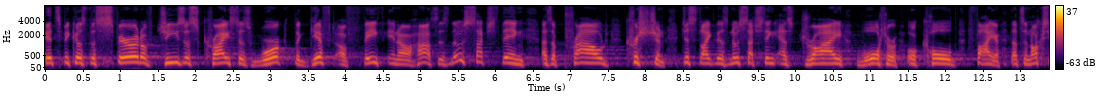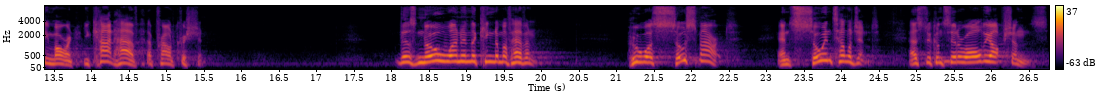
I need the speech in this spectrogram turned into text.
It's because the Spirit of Jesus Christ has worked the gift of faith in our hearts. There's no such thing as a proud Christian, just like there's no such thing as dry water or cold fire. That's an oxymoron. You can't have a proud Christian. There's no one in the kingdom of heaven who was so smart and so intelligent as to consider all the options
